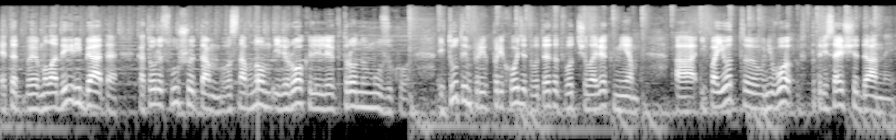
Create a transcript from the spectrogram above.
это э, молодые ребята, которые слушают там в основном или рок, или электронную музыку, и тут им при, приходит вот этот вот человек-мем, а, и поет э, у него потрясающие данные,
